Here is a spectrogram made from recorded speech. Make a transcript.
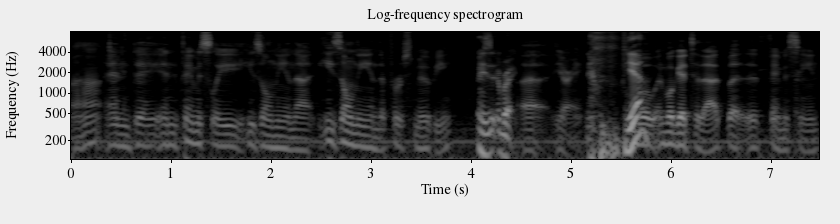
Uh huh. And uh, and famously, he's only in that. He's only in the first movie. he's right. Uh, yeah, right. Yeah. We'll- and we'll get to that, but a famous scene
